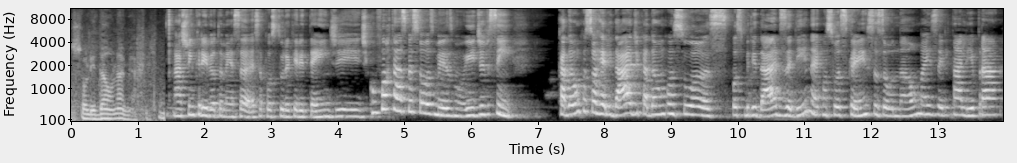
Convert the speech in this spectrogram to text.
Solidão, né, minha filha? Acho incrível também essa, essa postura que ele tem de, de confortar as pessoas mesmo. E de, assim, cada um com a sua realidade, cada um com as suas possibilidades ali, né? Com suas crenças ou não, mas ele tá ali pra.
